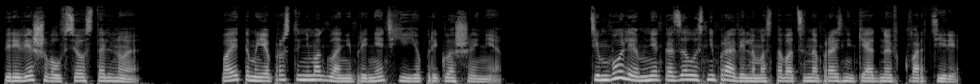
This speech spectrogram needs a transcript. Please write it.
перевешивал все остальное. Поэтому я просто не могла не принять ее приглашение. Тем более мне казалось неправильным оставаться на празднике одной в квартире.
